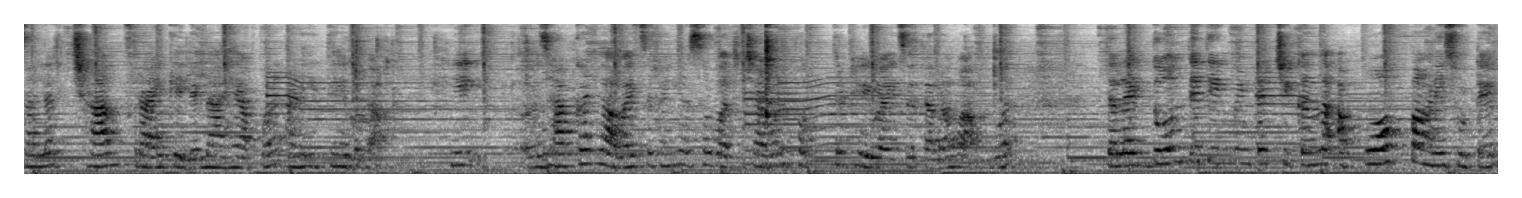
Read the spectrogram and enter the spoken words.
मसाला छान फ्राय केलेला आहे आपण. आणि इथे हे बघा हे झाकण लावायचं नाही असं वरच्यावर फक्त ठेवायचं त्याला वाफवत त्याला एक दोन ते तीन मिनिटात चिकनला आपोआप पाणी सुटेल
